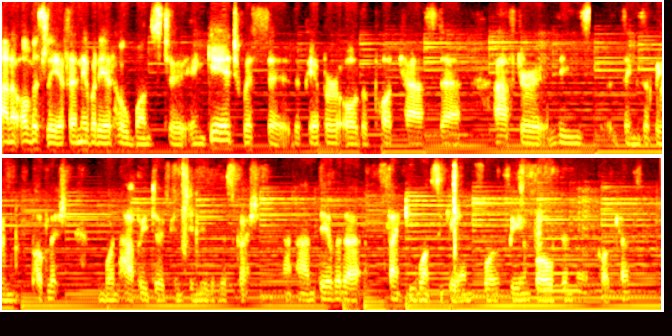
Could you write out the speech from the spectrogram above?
And obviously, if anybody at home wants to engage with the, the paper or the podcast uh, after these things have been published, I'm more than happy to continue the discussion. And David, uh, thank you once again for being involved in the podcast.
